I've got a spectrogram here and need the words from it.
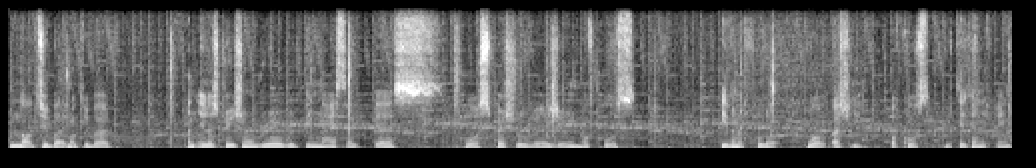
Not too bad, not too bad. An illustration rare would be nice, I guess. Or a special version, of course. Even a full up. Well, actually, of course, we'll take anything.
